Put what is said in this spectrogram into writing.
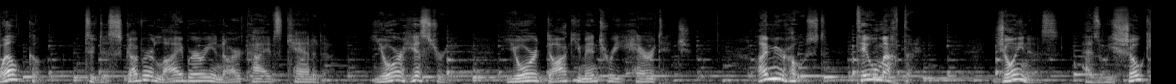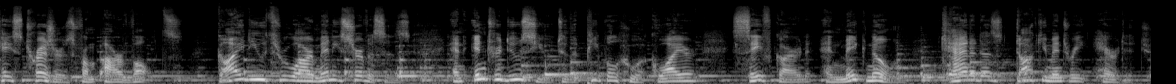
Welcome to Discover Library and Archives Canada, your history, your documentary heritage. I'm your host, Théo Martin. Join us as we showcase treasures from our vaults, guide you through our many services, and introduce you to the people who acquire, safeguard, and make known Canada's documentary heritage.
